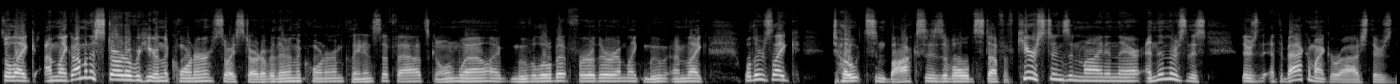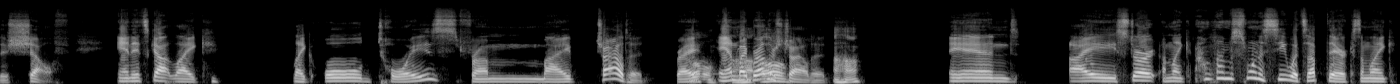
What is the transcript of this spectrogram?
So like I'm like I'm gonna start over here in the corner. So I start over there in the corner. I'm cleaning stuff out. It's going well. I move a little bit further. I'm like moving. I'm like, well, there's like totes and boxes of old stuff of Kirsten's and mine in there. And then there's this. There's at the back of my garage. There's this shelf, and it's got like like old toys from my childhood, right? Oh, and my uh-huh. brother's Oh. childhood. Uh huh. And I start. I'm like, oh, I just want to see what's up there because I'm like,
